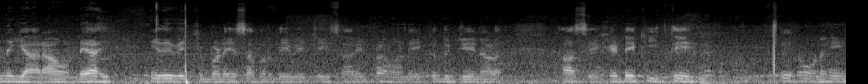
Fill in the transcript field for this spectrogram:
ਨਜ਼ਾਰਾ ਆਉਣ ਡਿਆ ਸੀ। ਇਹਦੇ ਵਿੱਚ ਬੜੇ ਸਫ਼ਰ ਦੇ ਵਿੱਚ ਹੀ ਸਾਰੇ ਭਰਾਵਾਂ ਨੇ ਇੱਕ ਦੂਜੇ ਨਾਲ ਹਾਸੇ ਖੇਡੇ ਕੀਤੇ। ਤੇ ਹੁਣ ਅਸੀਂ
